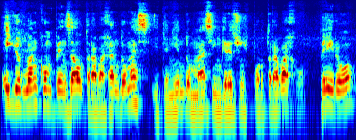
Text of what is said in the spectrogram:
Ellos lo han compensado trabajando más y teniendo más ingresos por trabajo, pero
